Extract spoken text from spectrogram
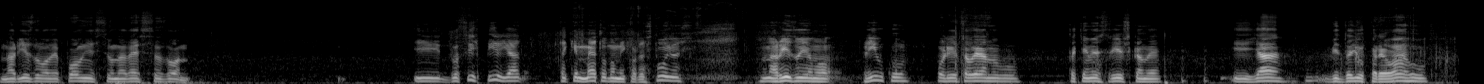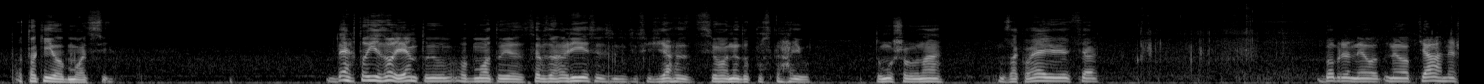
нарізували повністю на весь сезон. І до сих пір я таким методом і користуюсь. Нарізуємо плівку поліетиленову такими стрічками. І я віддаю перевагу такій обмотці. Дехто ізолентою обмотує, це взагалі я цього не допускаю, тому що вона заклеюється. Добре не, не обтягнеш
